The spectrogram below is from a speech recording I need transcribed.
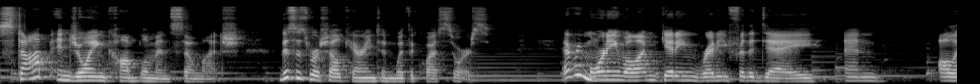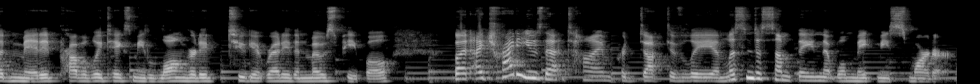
Stop enjoying compliments so much. This is Rochelle Carrington with the Quest Source. Every morning while I'm getting ready for the day, and I'll admit it probably takes me longer to, to get ready than most people, but I try to use that time productively and listen to something that will make me smarter.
